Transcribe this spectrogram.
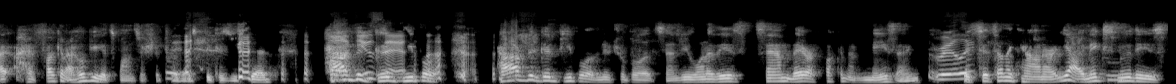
I, I, fucking I hope you get sponsorship for this because you should have the good it. people have the good people of NutriBullet send you one of these, Sam. They are fucking amazing. Really? It sits on the counter. Yeah, I make mm. smoothies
